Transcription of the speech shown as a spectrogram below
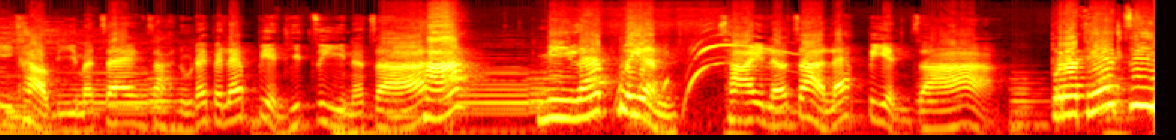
มีข่าวดีมาแจ้งจ้ะหนูได้ไปแลกเปลี่ยนที่จีนนะจ๊ะฮะมีแลกเปลี่ยน ใช่แล้วจ้ะแลกเปลี่ยนจ้า ประเทศจี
